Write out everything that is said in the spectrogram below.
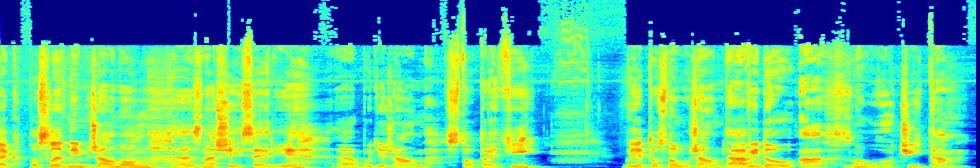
Tak posledným žalmom z našej série bude žalm 103. Bude to znovu žalm Dávidov a znovu ho čítam.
